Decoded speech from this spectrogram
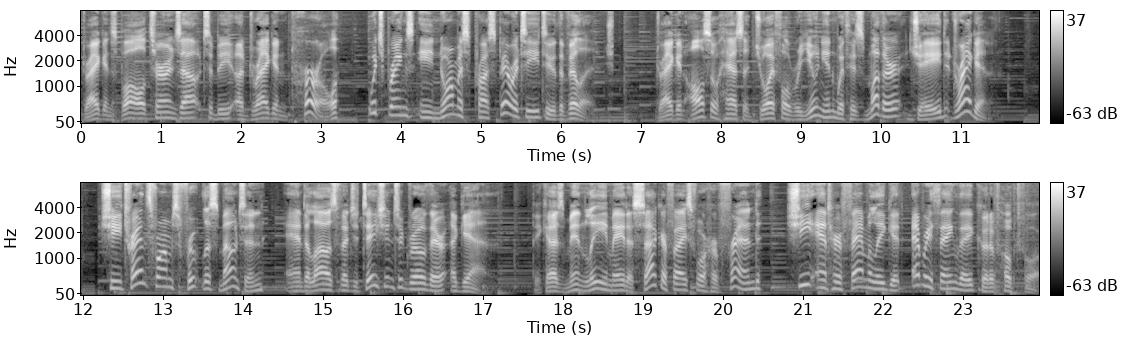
Dragon's ball turns out to be a dragon pearl, which brings enormous prosperity to the village. Dragon also has a joyful reunion with his mother, Jade Dragon. She transforms Fruitless Mountain and allows vegetation to grow there again. Because Min Li made a sacrifice for her friend, she and her family get everything they could have hoped for.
